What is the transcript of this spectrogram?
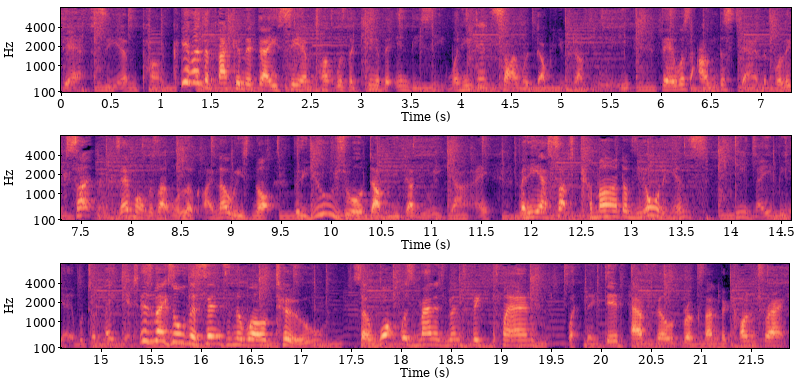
deaf CM Punk. Given that back in the day CM Punk was the king of the indie scene, when he did sign with WWE, there was understandable excitement because everyone was like, well, look, I know he's not the usual WWE guy, but he has such command of the audience, he may be able to make it. This makes all the sense in the world, too. So, what was management's big plan when they did have Phil Brooks under contract?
